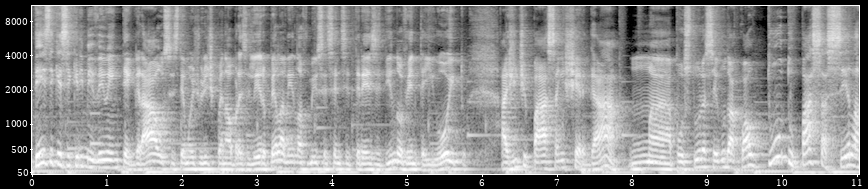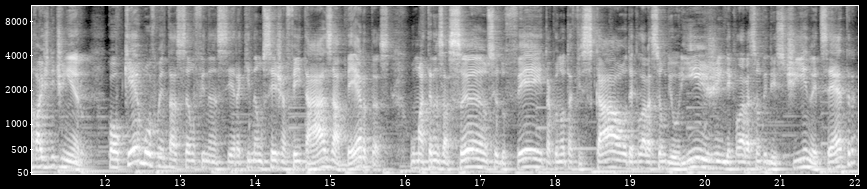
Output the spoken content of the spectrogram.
Desde que esse crime veio a integrar o sistema jurídico penal brasileiro pela Lei 9.613 de 98, a gente passa a enxergar uma postura segundo a qual tudo passa a ser lavagem de dinheiro. Qualquer movimentação financeira que não seja feita às abertas, uma transação sendo feita com nota fiscal, declaração de origem, declaração de destino, etc.,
